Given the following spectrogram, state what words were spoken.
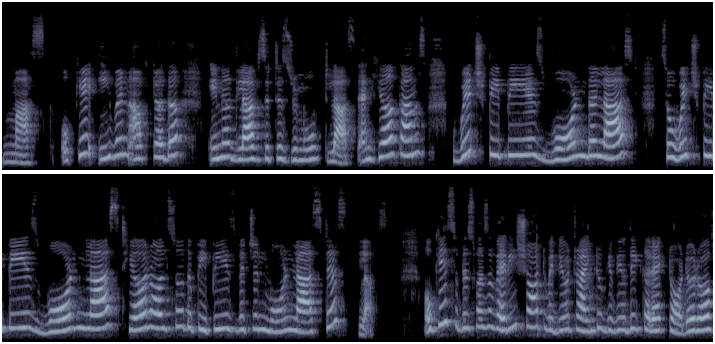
mask. Okay, even after the inner gloves, it is removed last. And here comes which PP is worn the last. So which PP is worn last? Here also the PP is which is worn last is gloves. Okay, so this was a very short video trying to give you the correct order of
